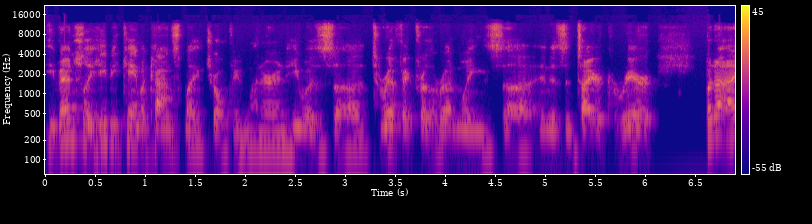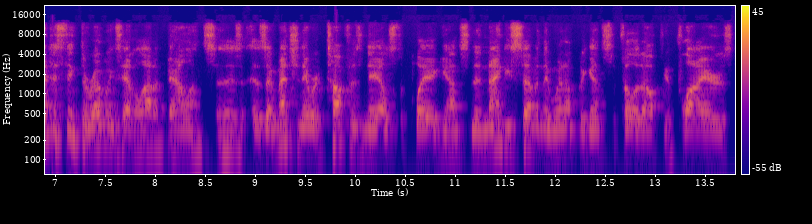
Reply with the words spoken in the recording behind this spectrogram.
eventually he became a Conn Smythe Trophy winner, and he was uh, terrific for the Red Wings uh, in his entire career. But I just think the Red Wings had a lot of balance. As, as, I mentioned, they were tough as nails to play against. And in 97, they went up against the Philadelphia Flyers,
